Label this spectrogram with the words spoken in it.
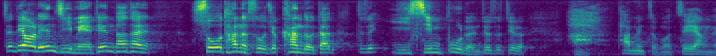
这廖连吉每天他在。收摊的时候，就看到他就是于心不忍，就是觉得，啊，他们怎么这样呢？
